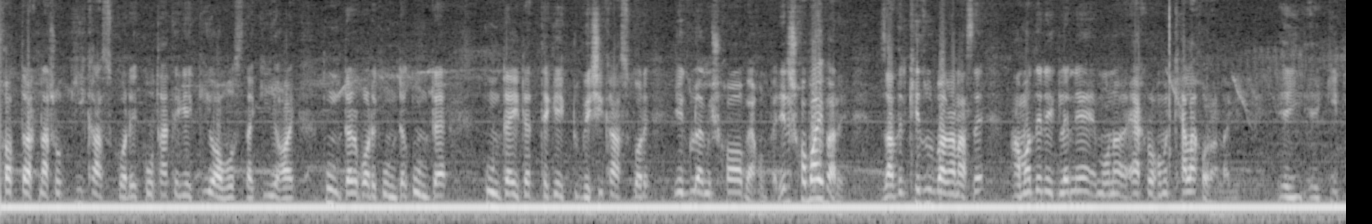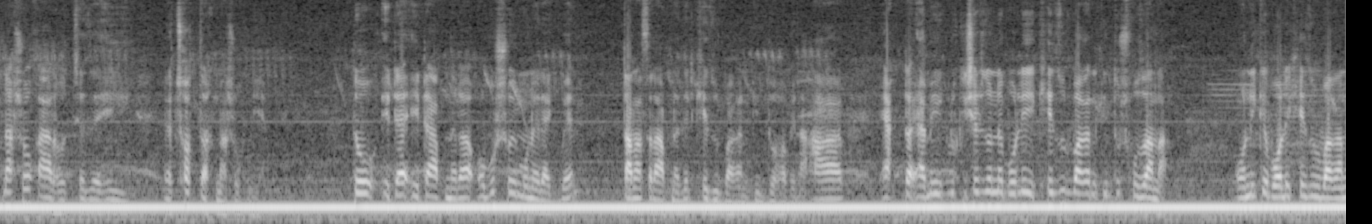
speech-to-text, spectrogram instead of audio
ছত্রাকনাশক কি কাজ করে, কোথা থেকে কি অবস্থা, কি হয়, কোনটার পরে কোনটা কোনটা কোনটা এটার থেকে একটু বেশি কাজ করে, এগুলো আমি সব এখন পারি এটা সবাই পারে। যাদের খেজুর বাগান আছে, আমাদের এগুলো নিয়ে মনে হয় এক রকমের খেলা করা লাগে। এই এই কীটনাশক আর হচ্ছে যে এই ছত্রাকনাশক নিয়ে। তো এটা এটা আপনারা অবশ্যই মনে রাখবেন। তা না ছাড়া আপনাদের খেজুর বাগান কিন্তু হবে না। আর একটা, আমি এগুলো কিসের জন্য বলি? খেজুর বাগান কিন্তু সোজা না। অনেকে বলে খেজুর বাগান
